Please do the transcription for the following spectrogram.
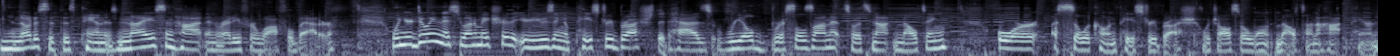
You'll notice that this pan is nice and hot and ready for waffle batter. When you're doing this, you wanna make sure that you're using a pastry brush that has real bristles on it so it's not melting, or a silicone pastry brush, which also won't melt on a hot pan.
